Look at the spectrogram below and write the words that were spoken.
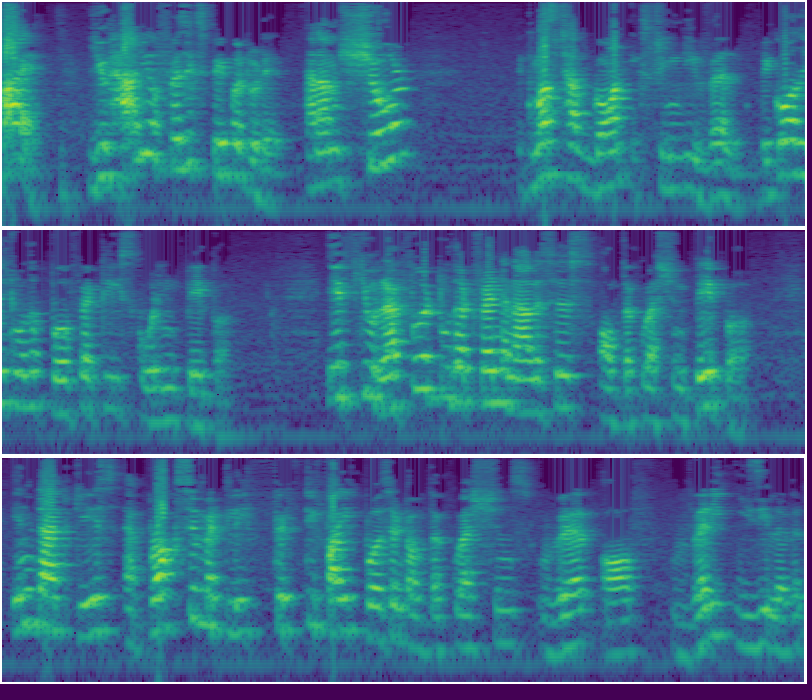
Hi, you had your physics paper today and I'm sure it must have gone extremely well because it was a perfectly scoring paper. If you refer to the trend analysis of the question paper, in that case approximately 55% of the questions were of very easy level,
